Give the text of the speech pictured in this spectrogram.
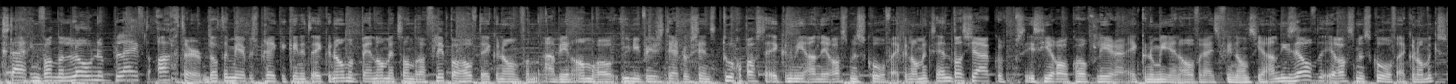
Stijging van de lonen blijft achter. Dat en meer bespreek ik in het Economenpanel met Sandra Flippen... hoofdeconoom van ABN AMRO, universitair docent... toegepaste economie aan de Erasmus School of Economics. En Bas Jacobs is hier ook hoogleraar economie en overheidsfinanciën... aan diezelfde Erasmus School of Economics.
